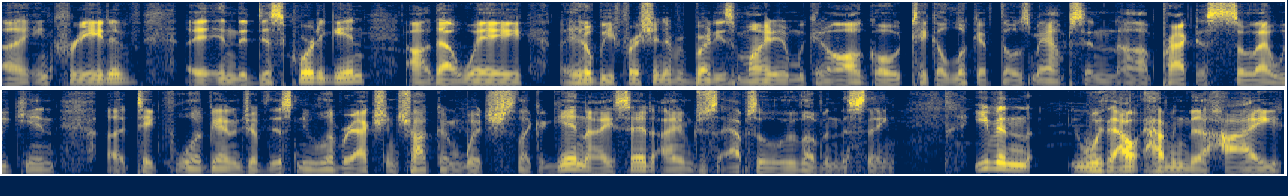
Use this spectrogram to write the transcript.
uh, in Creative uh, in the Discord again. Uh, that way, it'll be fresh in everybody's mind, and we can all go take a look at those maps and uh, practice so that we can uh, take full advantage of this new lever action shotgun. Which, like again, I said, I am just absolutely loving this thing, even without having the high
